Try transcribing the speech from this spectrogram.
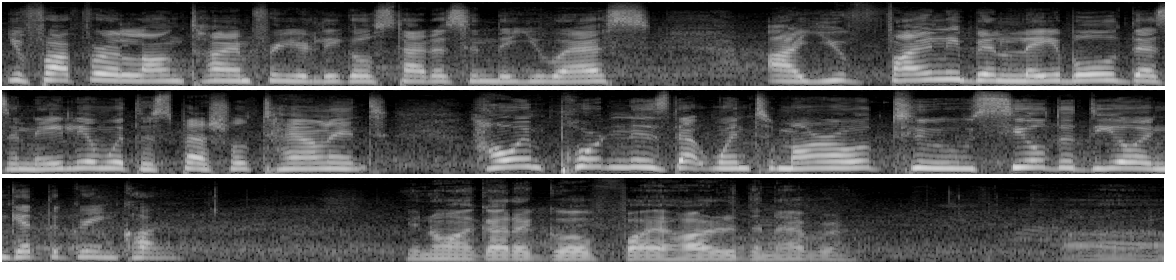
You fought for a long time for your legal status in the U.S. Uh, you've finally been labeled as an alien with a special talent. How important is that win tomorrow to seal the deal and get the green card? you know, I gotta go fight harder than ever. Uh,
